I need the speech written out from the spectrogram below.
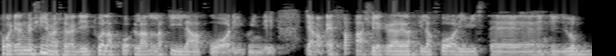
fuori al mio cinema c'era addirittura la, la, la, fila fuori, quindi chiaro è facile creare la fila fuori viste lo,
